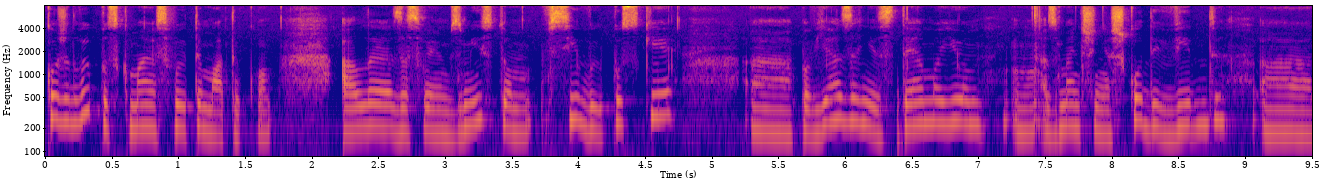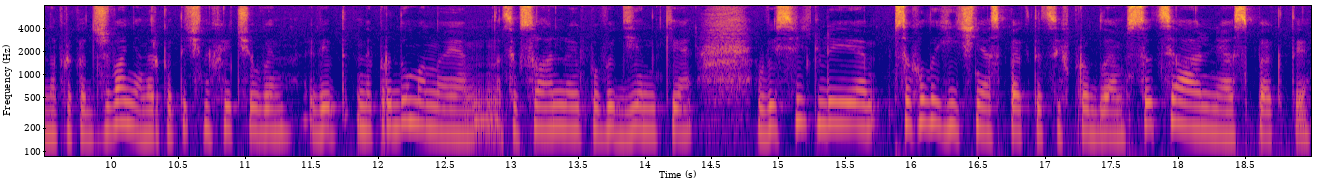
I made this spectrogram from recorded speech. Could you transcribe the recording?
Кожен випуск має свою тематику, але за своїм змістом всі випуски пов'язані з темою зменшення шкоди від, е, наприклад, вживання наркотичних речовин, від непродуманої сексуальної поведінки, висвітлює психологічні аспекти цих проблем, соціальні аспекти.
